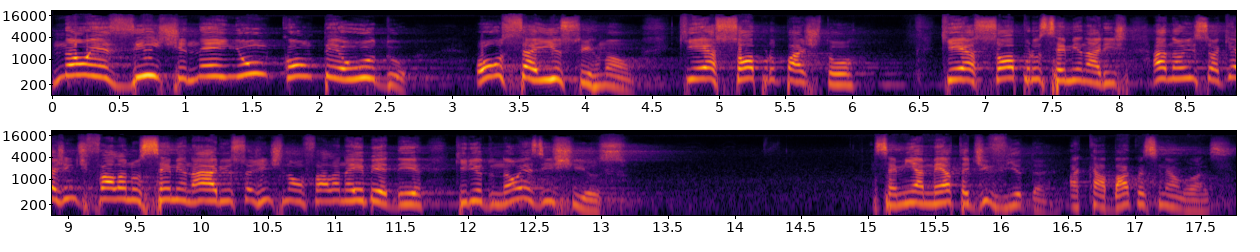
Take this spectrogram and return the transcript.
Não existe nenhum conteúdo, ouça isso, irmão, que é só para o pastor, que é só para o seminarista. Ah, não, isso aqui a gente fala no seminário, isso a gente não fala na EBD. Querido, não existe isso. Essa é minha meta de vida, acabar com esse negócio.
